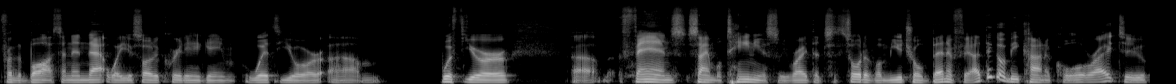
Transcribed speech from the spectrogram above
for the boss, and then that way, you're sort of creating a game with your um, with your uh, fans simultaneously, right? That's sort of a mutual benefit. I think it would be kind of cool, right? To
